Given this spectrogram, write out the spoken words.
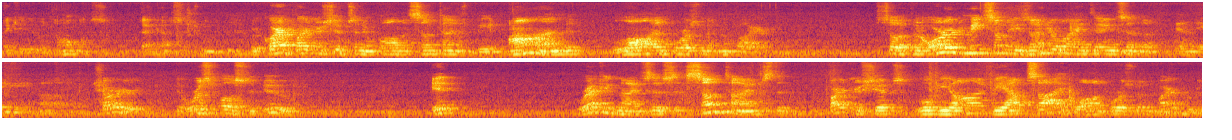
like you do with the homeless, that kind of situation. Require partnerships and involvement sometimes beyond law enforcement and fire. So if in order to meet some of these underlying things in the, in the uh, charter that we're supposed to do, it recognizes that sometimes the partnerships will be on, be outside law enforcement and fire prevention.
